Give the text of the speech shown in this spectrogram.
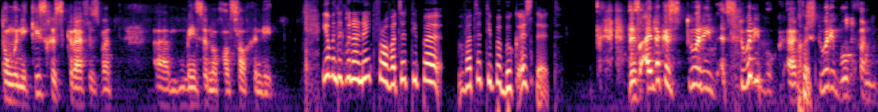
tong in die kies geskryf is wat ehm um, mense nogal sal geniet. Ja, want ek wil nou net vra watse tipe watse tipe boek is dit? Dis eintlik 'n storie, 'n storieboek, 'n storieboek van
